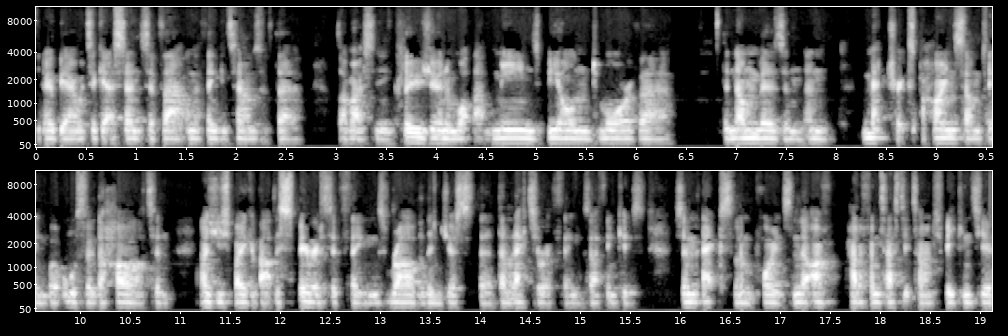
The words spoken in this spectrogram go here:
you know, be able to get a sense of that. And I think in terms of the diversity and inclusion and what that means beyond more of uh, the numbers and, and metrics behind something, but also the heart and as you spoke about the spirit of things rather than just the, the letter of things, I think it's some excellent points and that I've had a fantastic time speaking to you.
